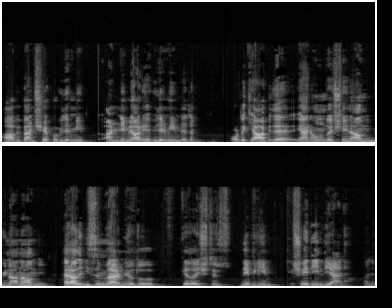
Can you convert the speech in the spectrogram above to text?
abi ben şey yapabilir miyim? Annemi arayabilir miyim dedim. Oradaki abi de yani onun da şeyini almayayım, günahını almayayım. Herhalde izin vermiyordu ya da işte ne bileyim şey değildi yani. Hani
